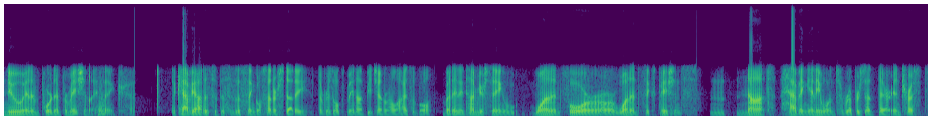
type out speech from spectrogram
new and important information, I think. The caveat is that this is a single center study. The results may not be generalizable. But anytime you're seeing one in four or one in six patients n- not having anyone to represent their interests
